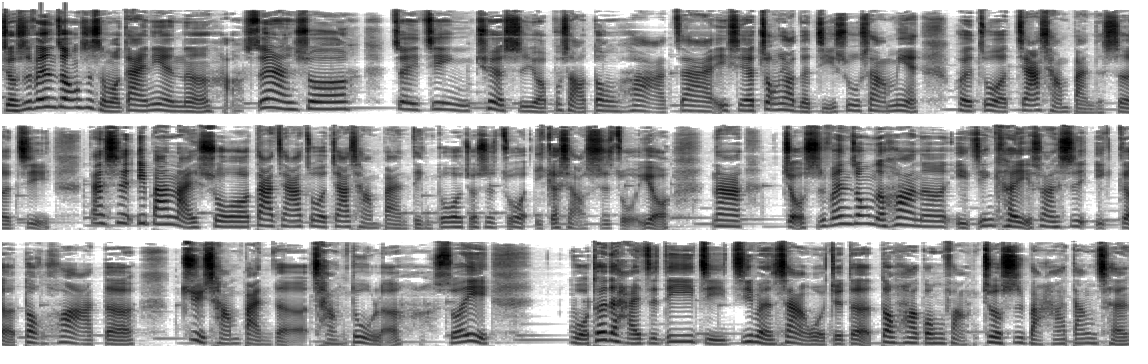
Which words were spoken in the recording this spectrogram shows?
九十分钟是什么概念呢？好，虽然说最近确实有不少动画在一些重要的集数上面会做加长版的设计，但是一般来说，大家做加长版顶多就是做一个小时左右。那九十分钟的话呢，已经可以算是一个动画的剧场版的长度了。所以。我推的孩子第一集，基本上我觉得动画工坊就是把它当成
